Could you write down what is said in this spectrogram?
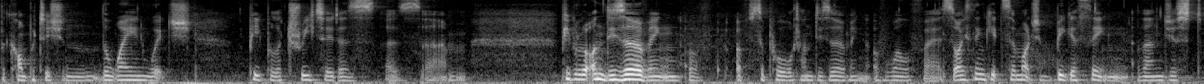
the competition, the way in which people are treated as as um, people are undeserving of of support, undeserving of welfare. So I think it's a much bigger thing than just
